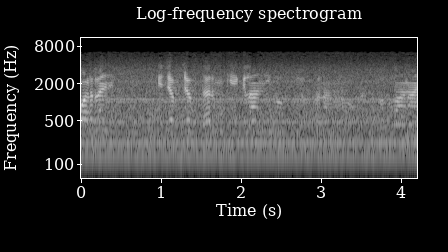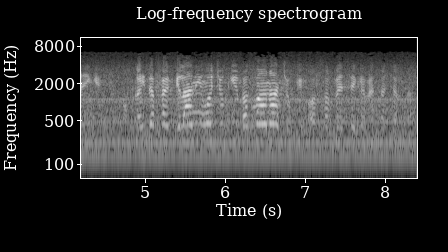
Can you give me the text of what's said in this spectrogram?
पढ़ रहे हैं कि जब जब धर्म की गिलानी हो फलाना होगा भगवान आएँगे। और कई दफे गिलानी हो चुकी भगवान आ चुके। और सब वैसे के वैसा चलता।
